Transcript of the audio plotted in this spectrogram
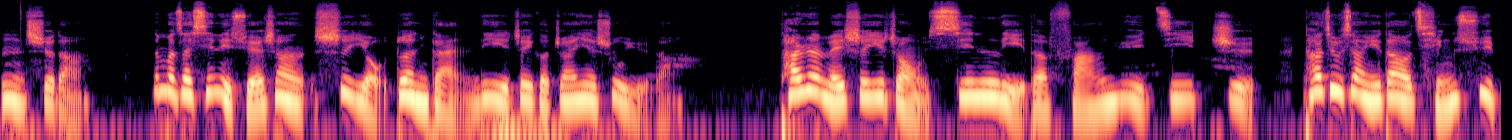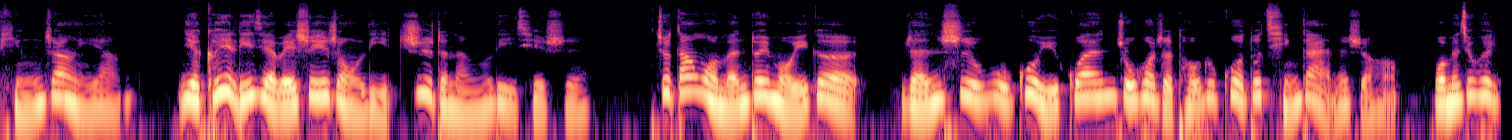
嗯，是的。那么，在心理学上是有钝感力这个专业术语的，他认为是一种心理的防御机制，它就像一道情绪屏障一样，也可以理解为是一种理智的能力。其实，就当我们对某一个人事物过于关注或者投入过多情感的时候，我们就会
